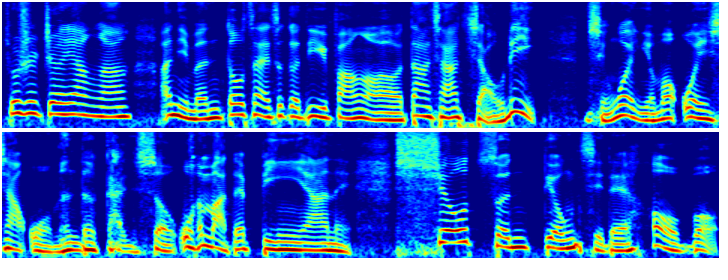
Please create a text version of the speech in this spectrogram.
就是这样啊啊！你们都在这个地方呃，大家角力，请问有没有问一下我们的感受？我马在边呀呢，修尊重起来好不？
